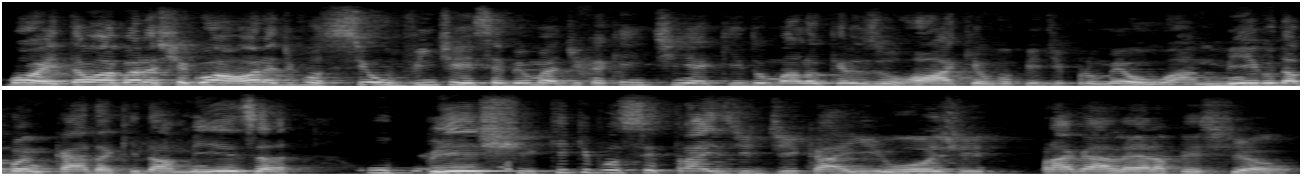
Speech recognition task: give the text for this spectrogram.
Bom, então agora chegou a hora de você, ouvinte, receber uma dica quentinha aqui do Maloqueiros do Rock. Eu vou pedir pro meu amigo da bancada aqui da mesa, o Peixe. O que, que você traz de dica aí hoje pra galera, Peixão?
